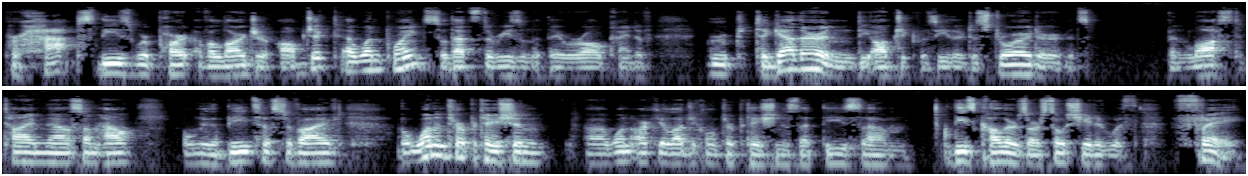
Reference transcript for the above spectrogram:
perhaps these were part of a larger object at one point. So that's the reason that they were all kind of grouped together and the object was either destroyed or it's been lost to time now somehow. Only the beads have survived. But one interpretation, uh, one archaeological interpretation is that these. Um, these colors are associated with Frey.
